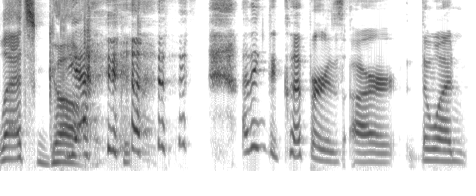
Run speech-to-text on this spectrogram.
Let's go. Yeah. I think the Clippers are the one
